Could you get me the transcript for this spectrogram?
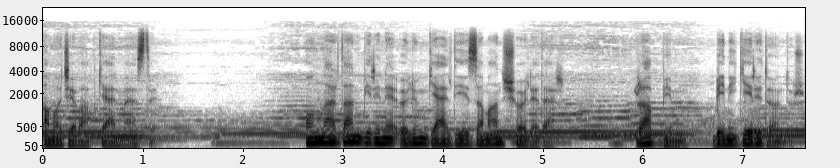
Ama cevap gelmezdi. Onlardan birine ölüm geldiği zaman şöyle der. Rabbim beni geri döndür.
